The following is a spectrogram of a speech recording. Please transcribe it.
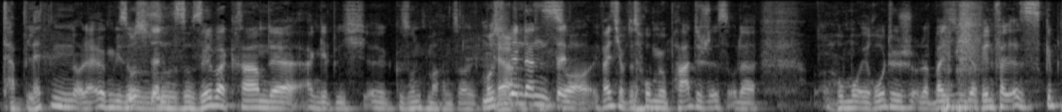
Tabletten oder irgendwie so, so, so Silberkram, der angeblich äh, gesund machen soll. Musst Ja. du denn dann. So, ich weiß nicht, ob das homöopathisch ist oder homoerotisch oder weiß ich nicht. Auf jeden Fall, es gibt,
